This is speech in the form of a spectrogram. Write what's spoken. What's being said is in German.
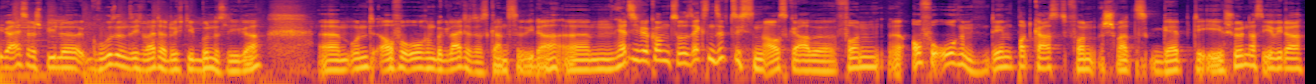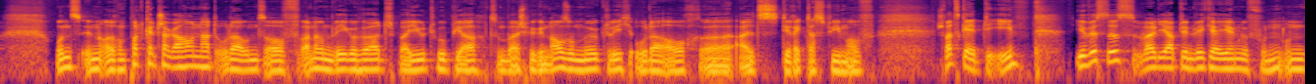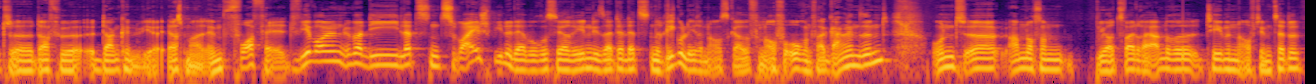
Die Geisterspiele gruseln sich weiter durch die Bundesliga ähm, und auf Ohren begleitet das Ganze wieder. Ähm, herzlich willkommen zur 76. Ausgabe von äh, Auf Ohren, dem Podcast von schwarzgelb.de. Schön, dass ihr wieder uns in euren Podcatcher gehauen habt oder uns auf anderen Wege hört, bei YouTube ja zum Beispiel genauso möglich oder auch äh, als direkter Stream auf schwarzgelb.de. Ihr wisst es, weil ihr habt den Weg ja hierhin gefunden und äh, dafür danken wir erstmal im Vorfeld. Wir wollen über die letzten zwei Spiele der Borussia reden, die seit der letzten regulären Ausgabe von Auf Ohren vergangen sind und äh, haben noch so ein, ja, zwei, drei andere Themen auf dem Zettel.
